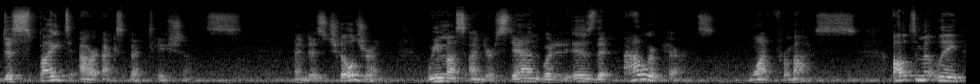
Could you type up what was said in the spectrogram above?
despite our expectations. And as children, we must understand what it is that our parents want from us. Ultimately,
